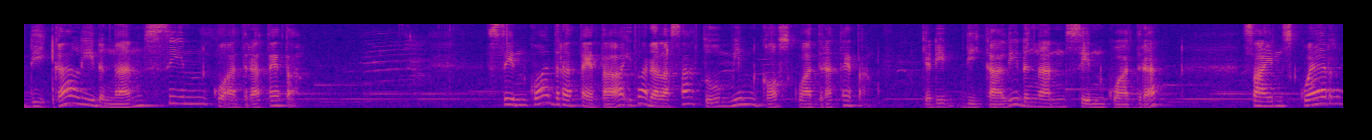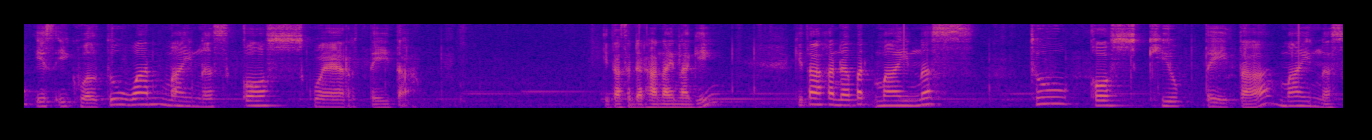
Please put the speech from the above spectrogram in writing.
dikali dengan sin kuadrat theta. Sin kuadrat theta itu adalah 1 min cos kuadrat theta. Jadi dikali dengan sin kuadrat, sin square is equal to 1 minus cos square theta. Kita sederhanain lagi. Kita akan dapat minus 2 cos cube theta minus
